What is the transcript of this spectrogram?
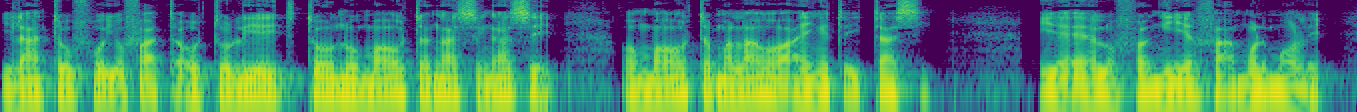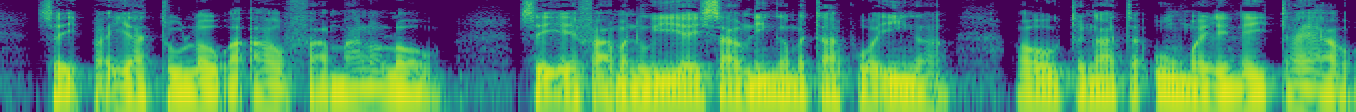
i lātou fōi o whāta o tō lia i te tōno maota ngase ngase, o maota malawa ainga te itasi. Ia e lo whangia wha mole mole, se i pa i atu lau a au wha malo lo. Se e i e wha manu ia i sau ninga matapua inga, o tangata umaile nei tai au.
